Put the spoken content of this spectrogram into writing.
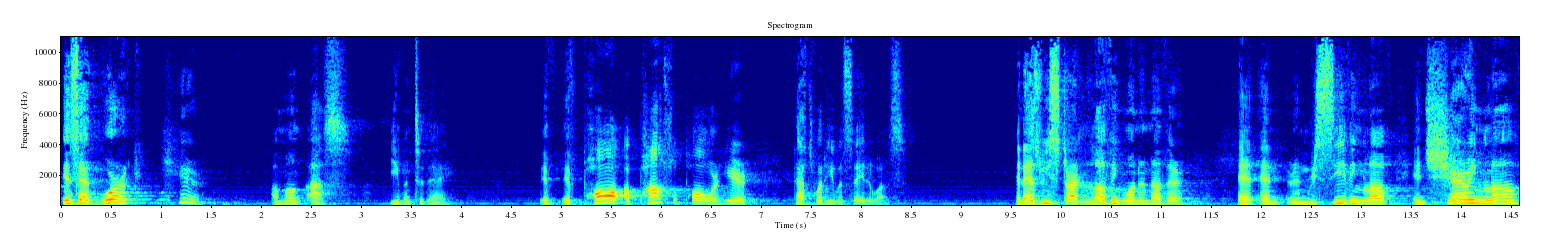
is at work here among us, even today. If, if Paul, Apostle Paul were here, that's what he would say to us. And as we start loving one another and, and, and receiving love and sharing love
